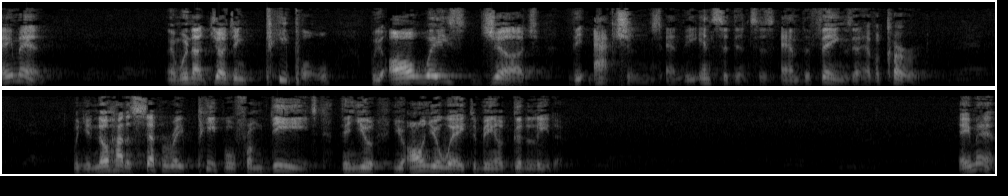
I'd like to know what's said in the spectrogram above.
Amen. And we're not judging people. We always judge the actions and the incidences and the things that have occurred. when you know how to separate people from deeds, then you, you're on your way to being a good leader. Amen.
